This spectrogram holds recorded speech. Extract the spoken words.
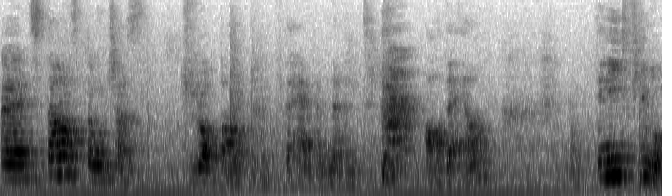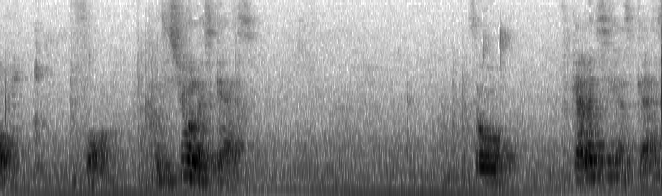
And stars don't just drop out of the heaven and are there. They need fuel to form. And this fuel is gas. So the galaxy has gas.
